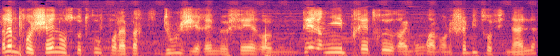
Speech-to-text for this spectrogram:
À la prochaine, on se retrouve pour la partie 12, j'irai me faire euh, mon dernier prêtre dragon avant le chapitre final.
